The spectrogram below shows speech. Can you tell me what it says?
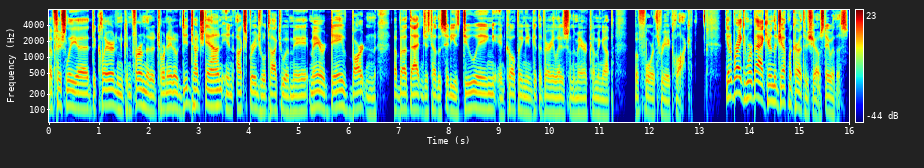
officially uh, declared and confirmed that a tornado did touch down in Uxbridge. We'll talk to a may- Mayor Dave Barton about that and just how the city is doing and coping and get the very latest from the mayor coming up before 3 o'clock. Get a break and we're back here in the Jeff McArthur Show. Stay with us.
